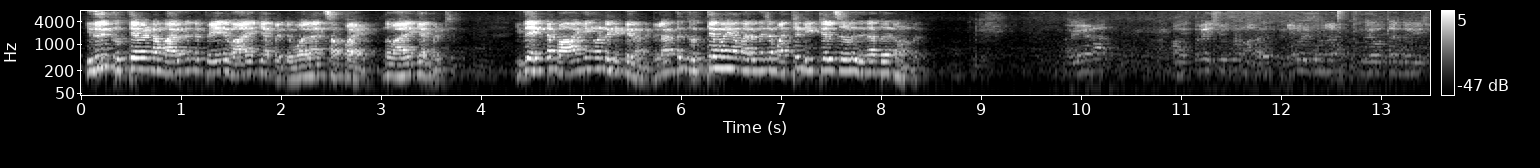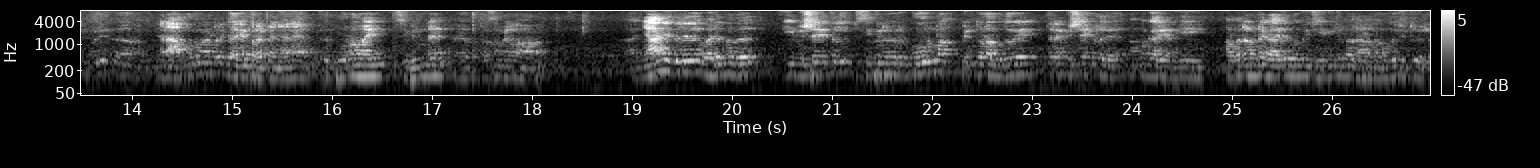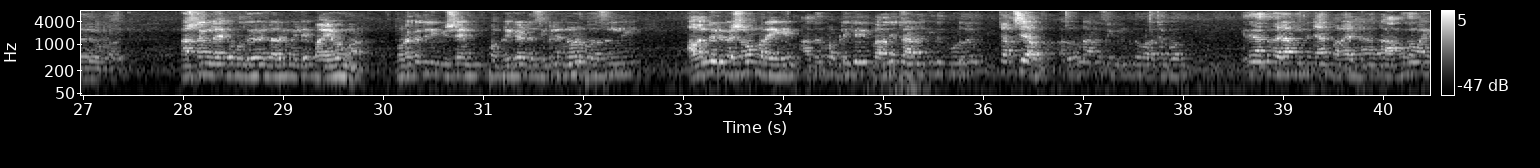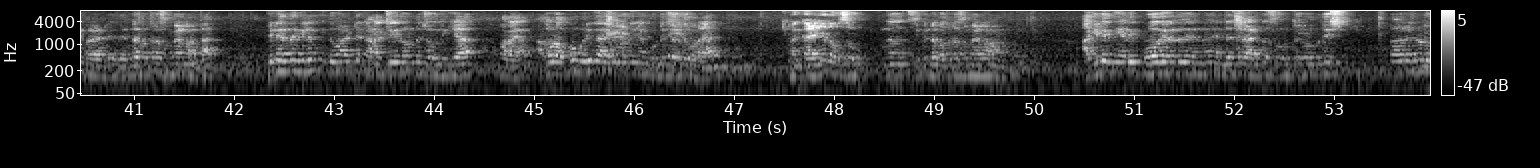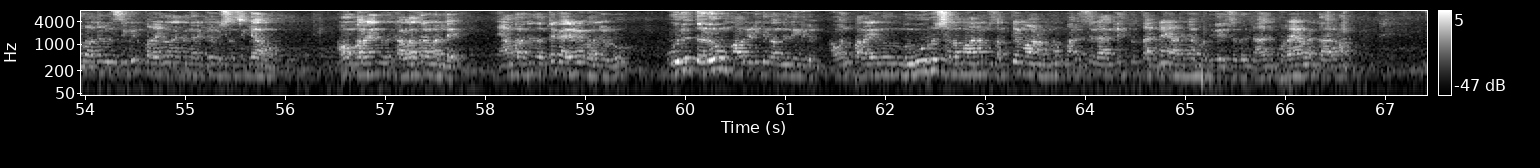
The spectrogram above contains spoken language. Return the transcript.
ഇതിൽ കൃത്യമായിട്ട് ആ മരുന്നിന്റെ പേര് വായിക്കാൻ പറ്റും. ഓലാൻ സപ്പായി എന്ന് വായിക്കാൻ പറ്റും. ഇത് എന്റെ ഭാഗ്യം കൊണ്ട് കിട്ടിയതാണ്. ഇതിനകത്ത് കൃത്യമായി ആ മരുന്നിന്റെ മറ്റ് ഡീറ്റെയിൽസുകൾ ഇതിനകത്ത് തന്നെ ഉണ്ട് അഖിലേട്ടാ, ഇത്ര issues ആണ്. നിങ്ങൾ കൂടുതൽ ഇതേപോലത്തെ എന്തെങ്കിലും issues? ഒരു, ആ, ഞാൻ ആമുഖമായിട്ട് ഒരു കാര്യം പറയട്ടെ. ഞാൻ ഇത് പൂർണമായും സിബിന്റെ പത്രസമ്മേളനമാണ്. ഞാൻ ഇതിൽ വരുന്നത് ഈ വിഷയത്തിൽ സിബിന് ഒരു പൂർണ പിന്തുണ പൊതുവെ ഇത്തരം വിഷയങ്ങളിൽ നമുക്കറിയാം. ഈ അവനവന്റെ കാര്യം നോക്കി ജീവിക്കുന്നവരാണ് നമുക്ക് ചുറ്റും എല്ലാവരും ഉള്ളത്. നഷ്ടങ്ങളിലേക്ക് പൊതുവെ എല്ലാവരും വലിയ ഭയവുമാണ്. തുടക്കത്തിൽ ഈ വിഷയം പബ്ലിക്കായിട്ട് സിബിൻ എന്നോട് പേഴ്സണലി അവന്റെ ഒരു വിഷമം പറയുകയും അത് പബ്ലിക്കലി പറഞ്ഞിട്ടാണ് ഇത് കൂടുതൽ ചർച്ചയാവുന്നത്. അതുകൊണ്ടാണ് സിബിൻ ഇത് പറഞ്ഞപ്പോൾ ഇതിനകത്ത് വരാമെന്ന് ഞാൻ പറയട്ടെ. അത് ആമുഖമായി പറയട്ടെ. ഇത് എന്റെ പത്രസമ്മേളനമല്ല. പിന്നെ എന്തെങ്കിലും ഇതുമായിട്ട് കണക്ട് ചെയ്തുകൊണ്ട് ചോദിക്കുക പറയാം. അതോടൊപ്പം ഒരു കാര്യം കൂടി ഞാൻ കൂട്ടിച്ചേർത്ത് പറയാം. കഴിഞ്ഞ ദിവസവും ഇന്ന് സിബിന്റെ പത്രസമ്മേളനമാണ്. അഖില നീ അതിൽ പോകരുത് എന്ന് എന്റെ ചില അടുത്ത സുഹൃത്തുക്കൾ ഉപദേശിച്ചു. എന്നോട് പറഞ്ഞത് സിബിൻ പറയുന്നതൊക്കെ നിനക്ക് വിശ്വസിക്കാമോ? അവൻ പറയുന്നത് കള്ളത്തരമല്ലേ? ഞാൻ പറഞ്ഞത് ഒറ്റ കാര്യമേ പറഞ്ഞുള്ളൂ. ഒരു തെളിവും അവൻ എനിക്ക് തന്നില്ലെങ്കിലും അവൻ പറയുന്നത് നൂറ് ശതമാനം സത്യമാണെന്ന് മനസ്സിലാക്കിയിട്ട് തന്നെയാണ് ഞാൻ പ്രതികരിച്ചത്. ഞാൻ പറയാനുള്ള കാരണം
